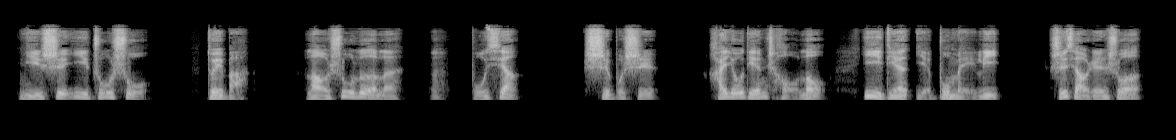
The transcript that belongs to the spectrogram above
你是一株树，对吧？”老树乐了：“嗯，不像，是不是？还有点丑陋，一点也不美丽。”纸小人说：“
